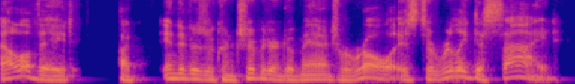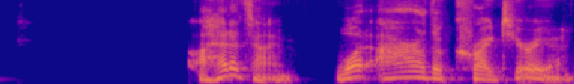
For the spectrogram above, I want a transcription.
elevate an individual contributor to a manager role is to really decide ahead of time what are the criteria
